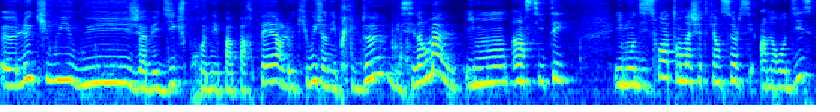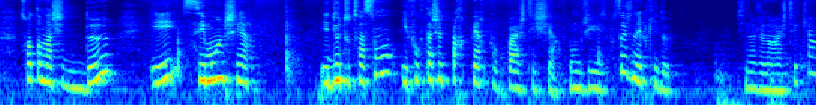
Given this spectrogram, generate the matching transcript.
Euh, le kiwi, oui, j'avais dit que je prenais pas par paire. Le kiwi, j'en ai pris deux, mais c'est normal. Ils m'ont incité. Ils m'ont dit, soit t'en achètes qu'un seul, c'est 1,10€, soit t'en achètes deux et c'est moins cher. Et de toute façon, il faut que tu achètes par paire pour pas acheter cher. Donc c'est pour ça que j'en ai pris deux. Sinon, je n'aurais acheté qu'un.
